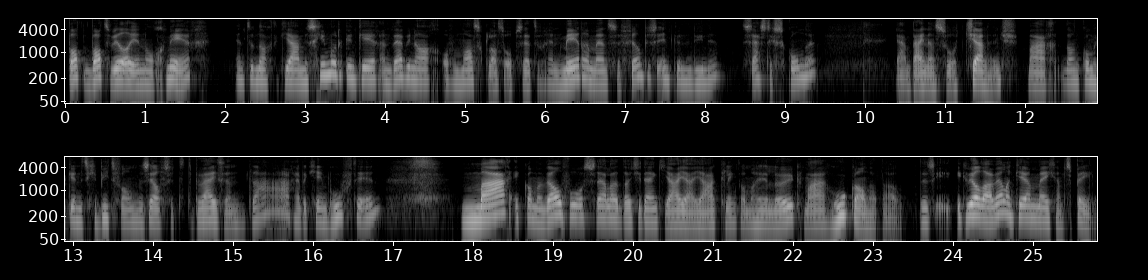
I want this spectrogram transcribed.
wat, wat wil je nog meer? En toen dacht ik, ja, misschien moet ik een keer een webinar of een masterclass opzetten waarin meerdere mensen filmpjes in kunnen dienen. 60 seconden. Ja, bijna een soort challenge. Maar dan kom ik in het gebied van mezelf zitten te bewijzen. En daar heb ik geen behoefte in. Maar ik kan me wel voorstellen dat je denkt, ja, ja, ja, klinkt allemaal heel leuk. Maar hoe kan dat nou? Dus ik, wil daar wel een keer mee gaan spelen.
